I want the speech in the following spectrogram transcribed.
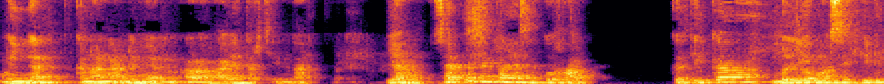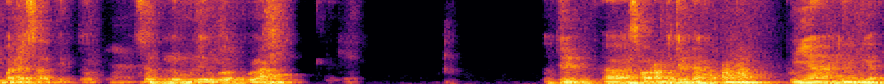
mengingat kenangan dengan uh, ayah tercinta. Ya, saya pengen tanya satu hal. Ketika beliau masih hidup pada saat itu, sebelum beliau berpulang, putri, uh, seorang putri Daka pernah punya ini enggak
